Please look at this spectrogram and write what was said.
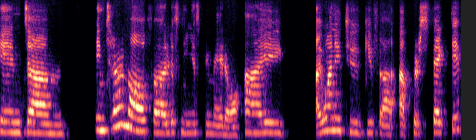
And um, in terms of uh, Los Niños Primero, I, I wanted to give a, a perspective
